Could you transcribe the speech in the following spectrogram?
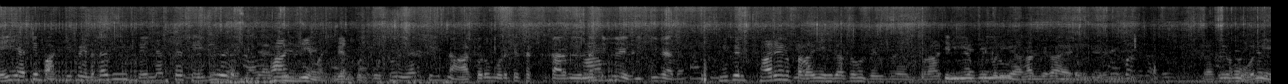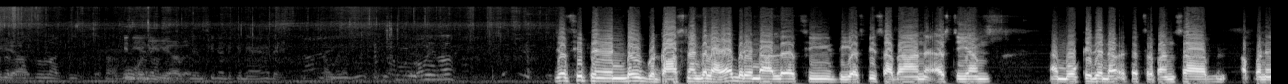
ਇਹੀ ਹੈ ਕਿ ਬਾਕੀ ਪਿੰਡ ਦਾ ਵੀ ਬਿੱਲ ਤੇ ਸੇਵ ਹੀ ਹੋਏਗਾ ਹਾਂਜੀ ਮੈਂ ਬਿਲਕੁਲ। ਉਥੋਂ ਯਾਰ ਕਿ ਨਾ ਕਰੋ ਮੁੜ ਕੇ ਸਖਤ ਕਾਰਵਾਈ ਉਹਨਾਂ ਤੇ ਵੀ ਹੋਏਗੀ ਕੀ ਫਾਇਦਾ? ਨਹੀਂ ਫਿਰ ਸਾਰਿਆਂ ਨੂੰ ਪਤਾ ਜੀ ਇਹ ਗੱਲ ਤਾਂ ਬੜਾ ਕਿੰਨੀਆਂ ਦੀ ਬੜੀ ਹਰ ਜਗ੍ਹਾ ਐਡ ਹੁੰਦੀ ਹੈ। ਵੈਸੇ ਹੋ ਨਹੀਂ ਰਿਹਾ। ਕਿੰਨੇ ਹੋ ਨਹੀਂ ਰਿਹਾ ਵੈਸੇ। ਇਨਸੀਡੈਂਟ ਕਿੰਨੇ ਆਏ ਸਾਡੇ ਜੇ ਅਸੀਂ ਪਿੰਡ ਗੁਰਦਾਸ ਨਗਰ ਆਇਆ ਮੇਰੇ ਨਾਲ ਅਸੀਂ ਡੀਐਸਪੀ ਸਾਹਿਬਾਨ ਐਸਟੀਐਮ ਮੌਕੇ ਦੇ ਸਰਪੰਚ ਸਾਹਿਬ ਆਪਣੇ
